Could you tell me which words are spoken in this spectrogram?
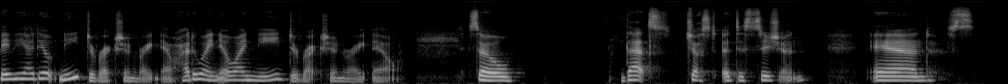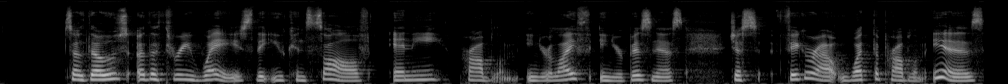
Maybe I don't need direction right now. How do I know I need direction right now? So that's just a decision. And so those are the three ways that you can solve any problem in your life, in your business. Just figure out what the problem is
